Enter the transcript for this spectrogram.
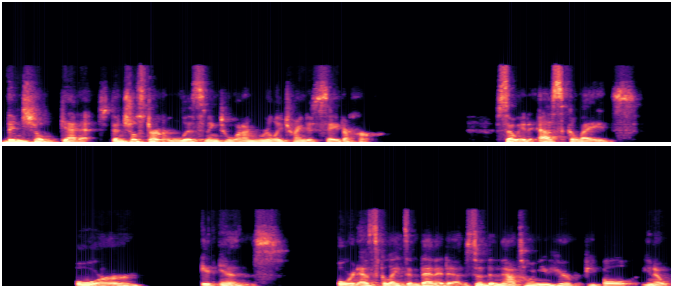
then she'll get it. Then she'll start listening to what i'm really trying to say to her. So it escalates or it ends or it escalates and then it ends. So then that's when you hear people you know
